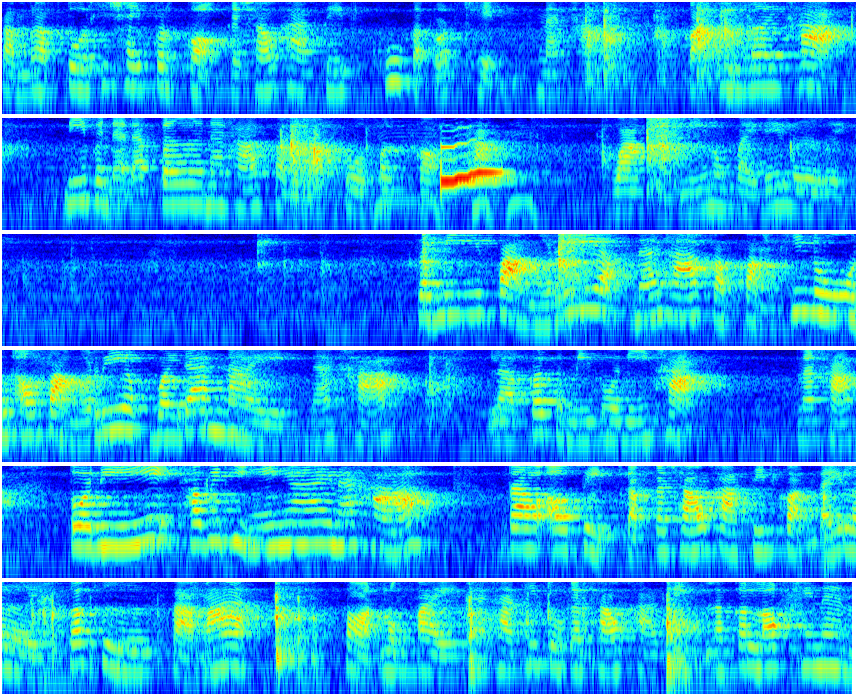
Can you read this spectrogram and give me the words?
สำหรับตัวที่ใช้ประกอบกระเช้าคาซิทคู่กับรถเข็นนะคะ ก่อนอื่นเลยค่ะ นี่เป็นอะแดปเตอร์นะคะสำหรับตัวประกอบวางแบบนี้ลงไปได้เลย จะมีฝั่งเรียบนะคะ กับฝั่งที่นูนเอาฝั่งเรียบไว้ด้านในนะคะ แล้วก็จะมีตัวนี้ค่ะนะคะ ตัวนี้ถ้าวิธีง่าย ๆนะคะ เราเอาติดกับกระเช้าคาร์ซีทก่อนได้เลย ก็คือสามารถสอดลงไปนะคะที่ตัวกระเช้าคาร์ซีทแล้วก็ล็อกให้แน่น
